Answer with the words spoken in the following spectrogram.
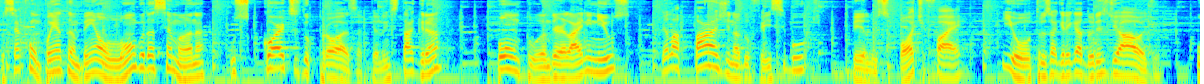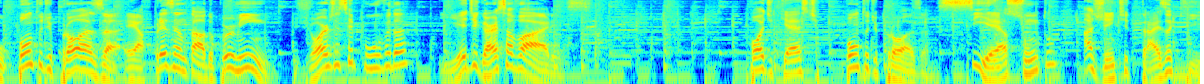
Você acompanha também ao longo da semana os cortes do Prosa pelo Instagram news, pela página do Facebook, pelo Spotify e outros agregadores de áudio. O Ponto de Prosa é apresentado por mim, Jorge Sepúlveda e Edgar Savares. Podcast Ponto de Prosa. Se é assunto, a gente traz aqui.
